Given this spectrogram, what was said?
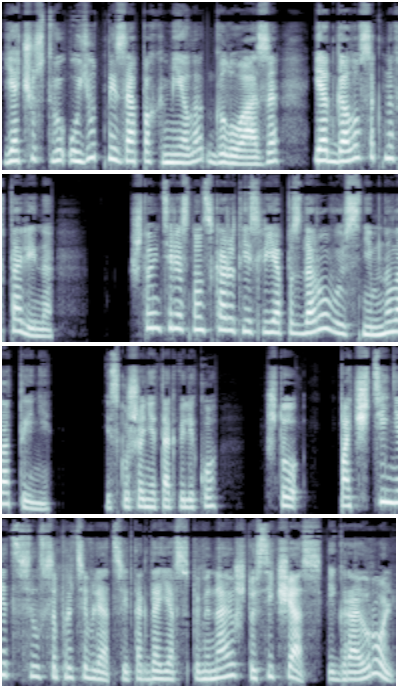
я чувствую уютный запах мела, галуаза и отголосок нафталина. Что, интересно, он скажет, если я поздороваюсь с ним на латыни? Искушение так велико, что почти нет сил сопротивляться, и тогда я вспоминаю, что сейчас играю роль.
